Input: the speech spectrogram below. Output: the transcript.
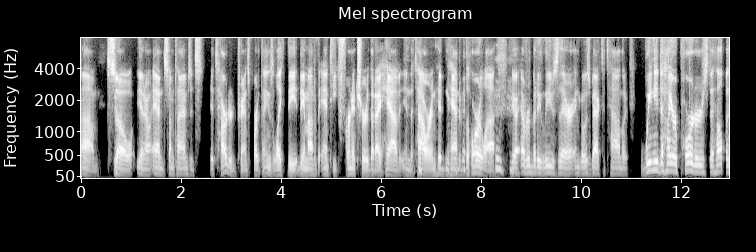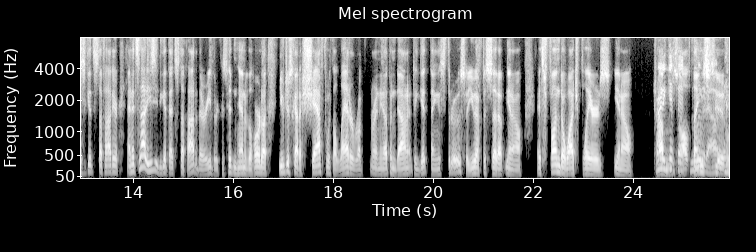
um, so you know and sometimes it's it's harder to transport things like the the amount of antique furniture that i have in the tower and hidden hand of the horla you know everybody leaves there and goes back to town like we need to hire porters to help us get stuff out here and it's not easy to get that stuff out of there either because hidden hand of the horla you've just got a shaft with a ladder running up and down it to get things through so you have to set up you know it's fun to watch players you know try to get solve things out. too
